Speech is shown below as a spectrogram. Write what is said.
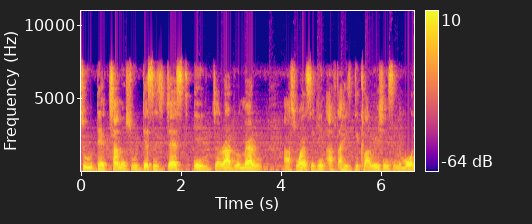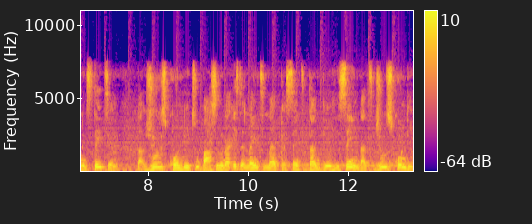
to the channel. So, this is just in Gerard Romero, as once again, after his declarations in the morning stating that Jules Koundé to Barcelona is a 99% done deal, he's saying that Jules Koundé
